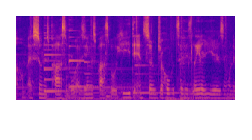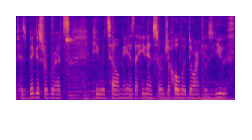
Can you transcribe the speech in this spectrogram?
um, as soon as possible, as young as possible. He didn't serve Jehovah till his later years, and one of his biggest regrets, he would tell me, is that he didn't serve Jehovah during his youth.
